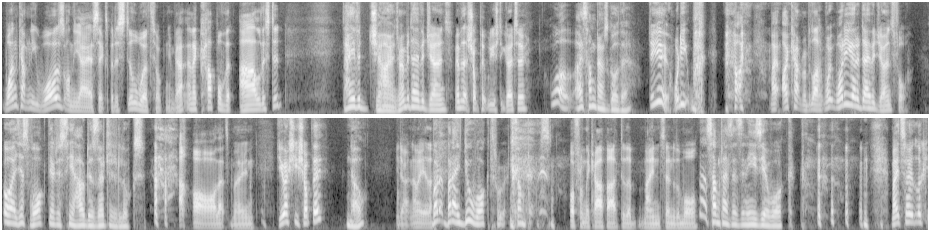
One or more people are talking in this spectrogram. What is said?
one company was on the ASX, but is still worth talking about, and a couple that are listed. David Jones. Remember David Jones? Remember that shop people used to go to? Well, I sometimes go there. Do you? What do you? mate, I can't remember. Like, what, what do you go to David Jones for? Oh, I just walk there to see how deserted it looks. Oh, that's mean. Do you actually shop there? No, You don't know either. but but I do walk through it sometimes. or from the car park to the main centre of the mall. sometimes it's an easier walk. mate. So look,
